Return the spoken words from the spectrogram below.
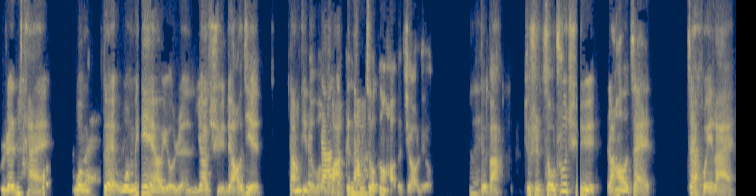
人才，我们对我们也要有人要去了解当地的文化，跟他们做更好的交流，对吧？就是走出去，然后再再回来。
